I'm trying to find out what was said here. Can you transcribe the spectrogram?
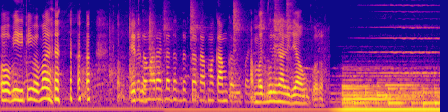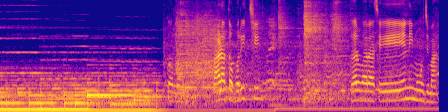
ઓ બીડી પીવા બસ. એટલે તમારે આટલા ધક ધકતા તાપમાં કામ કરવું પડે. મજબૂરી મજબૂરીના લીધે આવવું પડે ભાડા તો ભરી જ છીએ. ઘરવાળા છે એની મોજમાં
